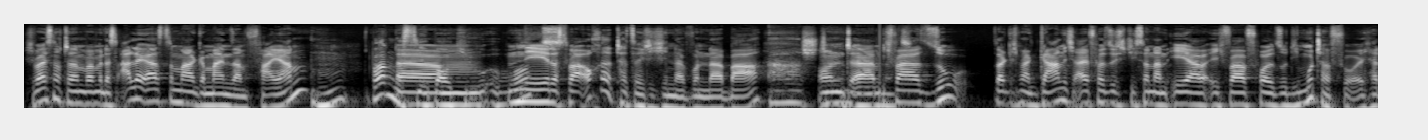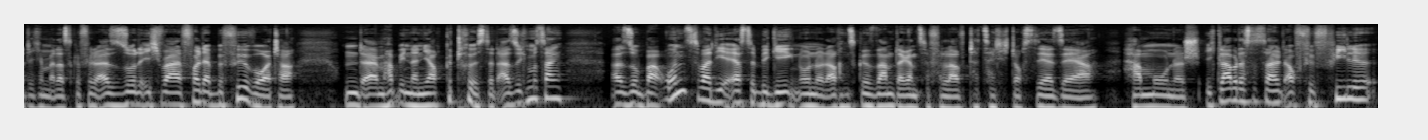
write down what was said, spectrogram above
ich weiß noch, dann wollen wir das allererste Mal gemeinsam feiern. Waren das die Ähm, About You Awards? Nee, das war auch äh, tatsächlich in der Wunderbar. Ah, stimmt. Und ähm, ich war so, sag ich mal, gar nicht eifersüchtig, sondern eher, ich war voll so die Mutter für euch, hatte ich immer das Gefühl. Also so, ich war voll der Befürworter und ähm, habe ihn dann ja auch getröstet. Also ich muss sagen, also bei uns war die erste Begegnung und auch insgesamt der ganze Verlauf tatsächlich doch sehr, sehr harmonisch. Ich glaube, das ist halt auch für viele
